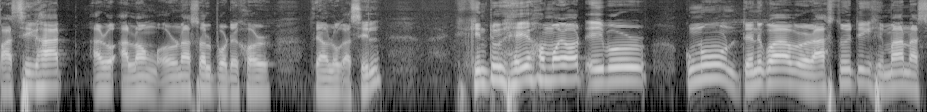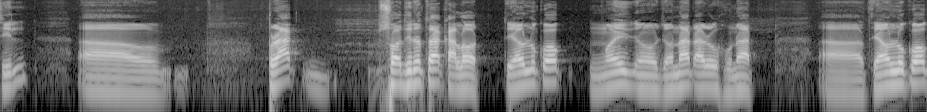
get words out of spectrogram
পাছিঘাট আৰু আলং অৰুণাচল প্ৰদেশৰ তেওঁলোক আছিল। কিন্তু সেই সময়ত এইবোৰ কোনো তেনেকুৱা ৰাজনৈতিক সীমা নাছিল। প্ৰাক স্বাধীনতা কালত তেওঁলোকক মই জনাত আৰু শুনাত তেওঁলোকক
